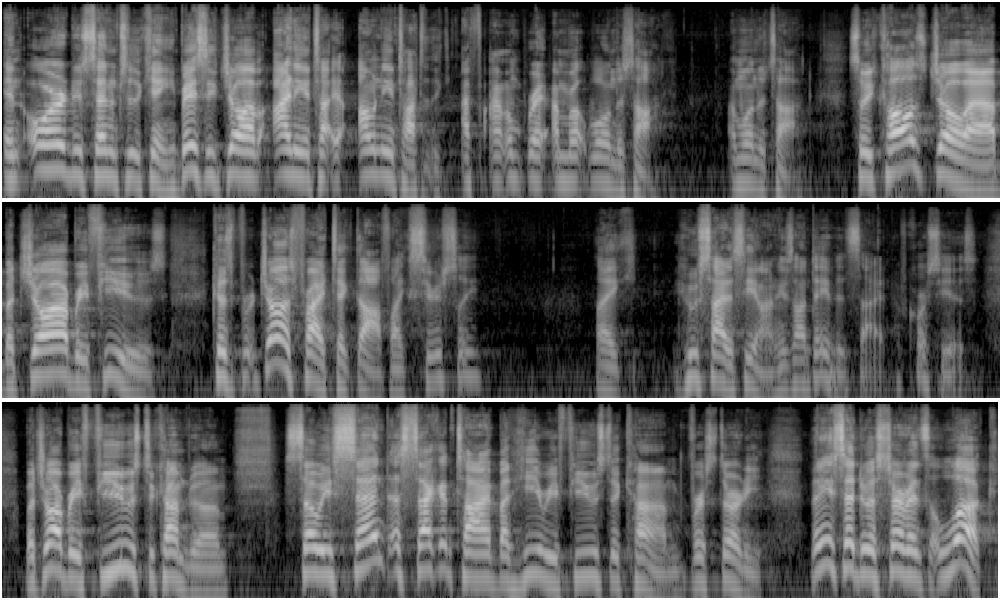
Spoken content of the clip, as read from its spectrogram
in order to send him to the king. He basically, Joab, I need to talk, I need to talk to the I'm, I'm willing to talk. I'm willing to talk. So he calls Joab, but Joab refused because Joab's probably ticked off. Like, seriously? Like, whose side is he on? He's on David's side. Of course he is. But Joab refused to come to him. So he sent a second time, but he refused to come. Verse 30. Then he said to his servants, Look,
